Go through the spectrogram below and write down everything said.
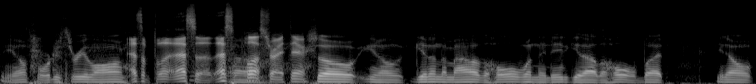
You know, 43 long. That's a that's a that's a Uh, plus right there. So, you know, getting them out of the hole when they need to get out of the hole. But, you know,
